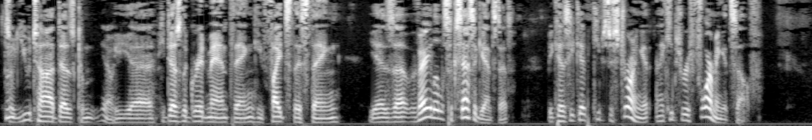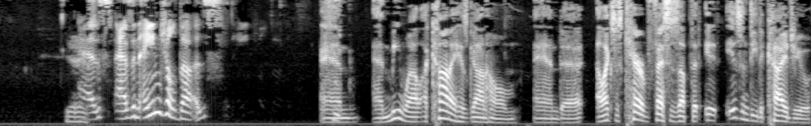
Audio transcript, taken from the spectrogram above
so Yuta does com- you know, he, uh, he does the Gridman thing. He fights this thing. He has, uh, very little success against it because he keeps destroying it and it keeps reforming itself. As as an angel does. And, and meanwhile, Akane has gone home and, uh, Alexis Kerib fesses up that it is indeed a kaiju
